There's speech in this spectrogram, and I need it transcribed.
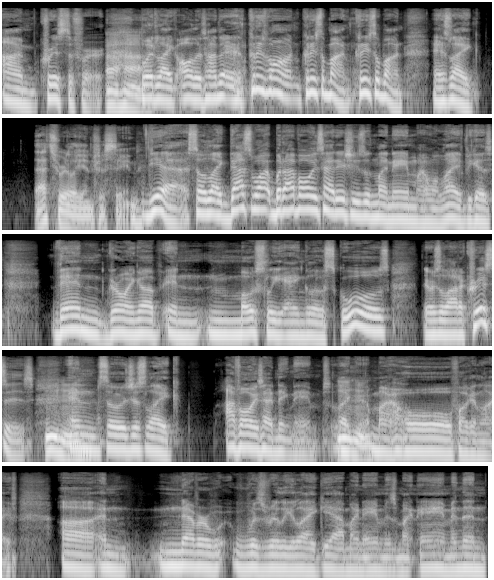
I'm Christopher. Uh-huh. But like all the time, they're Cristoban, Cristoban, Cristoban. And it's like, That's really interesting. yeah. So like that's why, but I've always had issues with my name my whole life because then growing up in mostly Anglo schools, there was a lot of Chris's. And so it's just like, I've always had nicknames like my whole fucking life. Uh, and never was really like, yeah, my name is my name. And then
